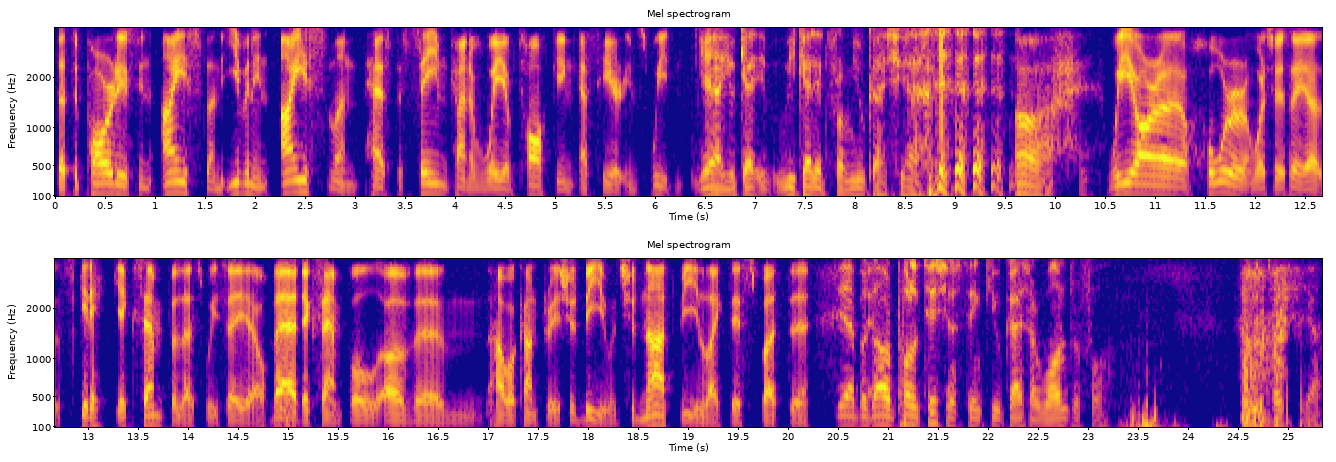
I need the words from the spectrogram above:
that the parties in Iceland even in Iceland has the same kind of way of talking as here in Sweden. Yeah, you get it, we get it from you guys. Yeah. Oh, we are a horror, what should I say, a skräckexempel, as we say, a bad example of um, how a country should be. It should not be like this, but uh, yeah, but our politicians think you guys are wonderful. Utopia,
